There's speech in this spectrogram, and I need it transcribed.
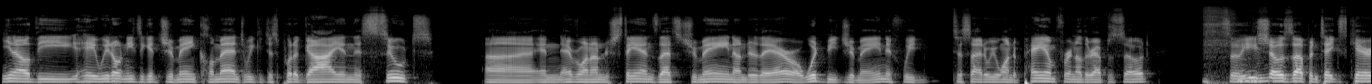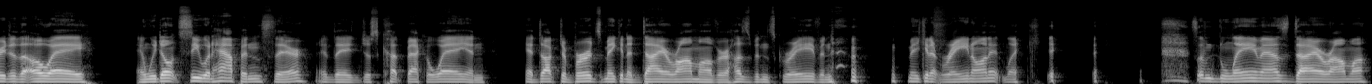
you know, the hey, we don't need to get Jermaine Clement. We could just put a guy in this suit, uh, and everyone understands that's Jermaine under there, or would be Jermaine if we decided we wanted to pay him for another episode. So he Mhm. shows up and takes Carrie to the OA, and we don't see what happens there. And they just cut back away, and yeah, Doctor Bird's making a diorama of her husband's grave and making it rain on it, like some lame ass diorama.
